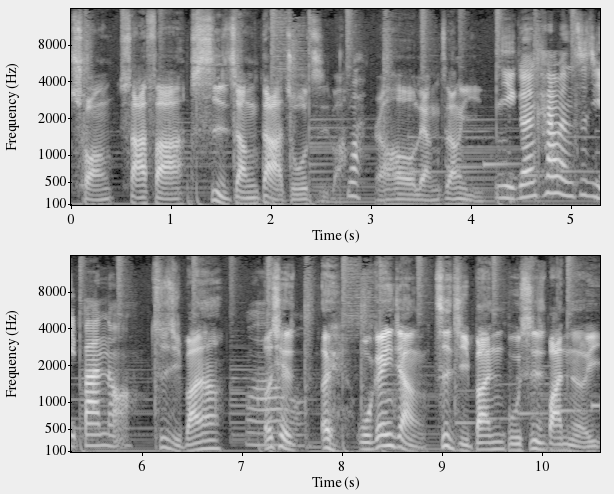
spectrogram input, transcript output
床、沙发、四张大桌子吧，哇，然后两张椅。你跟 Kevin 自己搬哦？自己搬啊，而且，哎，我跟你讲，自己搬不是搬而已，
